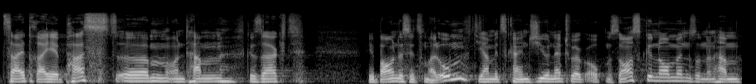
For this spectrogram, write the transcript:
Zeitreihe passt ähm, und haben gesagt, wir bauen das jetzt mal um. Die haben jetzt kein GeoNetwork Open Source genommen, sondern haben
